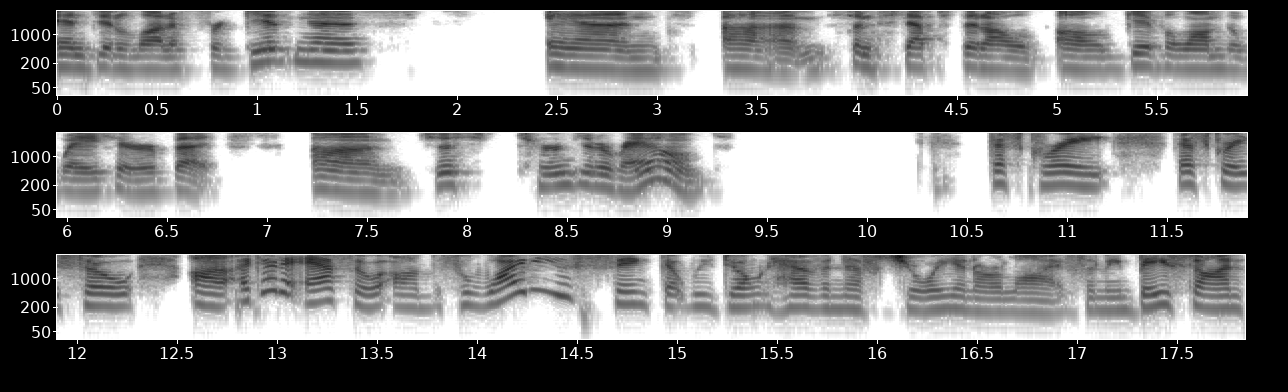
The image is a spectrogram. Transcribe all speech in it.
and did a lot of forgiveness and um, some steps that I'll I'll give along the way here, but um, just turned it around. That's great. That's great. So uh, I got to ask, so um, so why do you think that we don't have enough joy in our lives? I mean, based on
